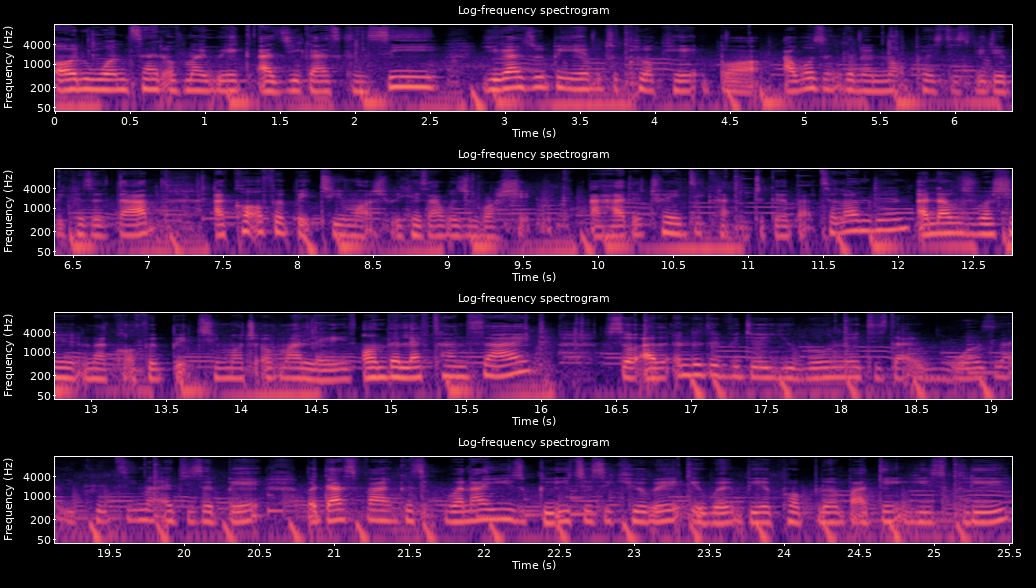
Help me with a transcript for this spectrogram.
on one side of my wig as you guys can see. You guys would be able to clock it but i wasn't gonna not post this video because of that. I cut off a bit too much because i was rushing. I had a train to catch to go back to london and i was rushing and i cut off a bit too much of my lace on the left hand side. So at the end of the video you will notice that it was like you could see my edges a bit but that's fine because when i use glue to secure it it won't be a problem but i didn't use glue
